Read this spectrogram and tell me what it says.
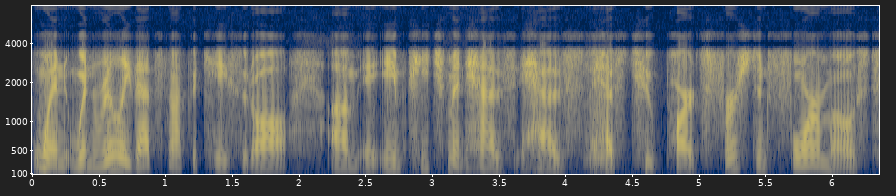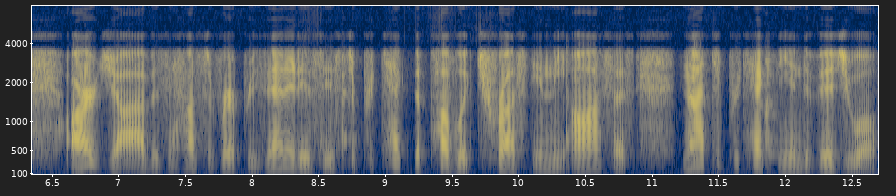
When when really that's not the case at all. Um, impeachment has has has two parts. First and foremost, our job as the House of Representatives is to protect the public trust in the office, not to protect the individual.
